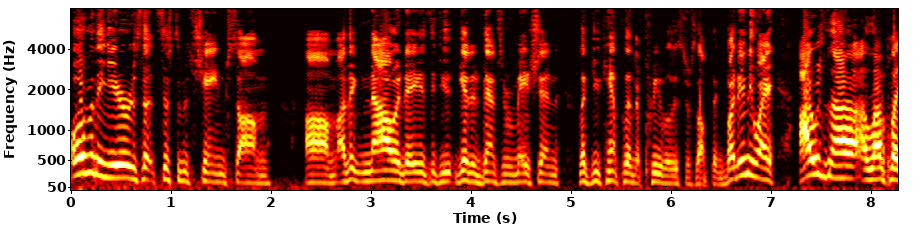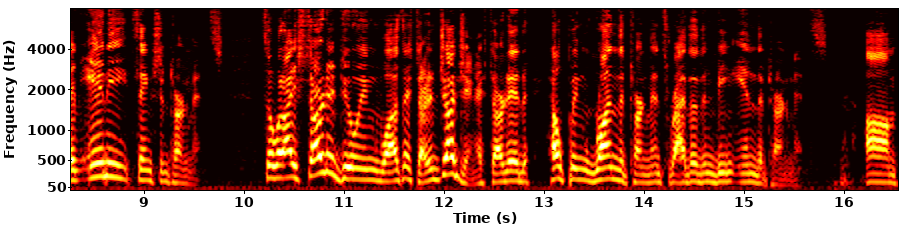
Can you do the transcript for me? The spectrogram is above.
over the years, that system has changed some. Um, I think nowadays, if you get advanced information, like you can't play the pre-release or something. But anyway, I was not allowed to play in any sanctioned tournaments. So what I started doing was I started judging. I started helping run the tournaments rather than being in the tournaments. Um,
